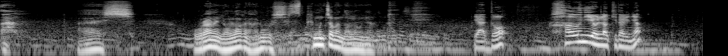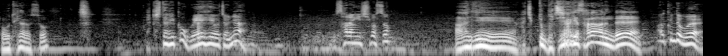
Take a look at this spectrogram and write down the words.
아, 아이씨. 오라는 연락은 안 오고 씨, 스팸 문자만 날라오냐. 야 너 하은이 연락 기다리냐? 너 어떻게 알았어? 야, 기다릴 거 왜 헤어졌냐? 사랑이 식었어? 아니, 아직도 무지하게 사랑하는데. 아 근데 왜?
